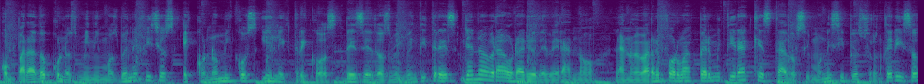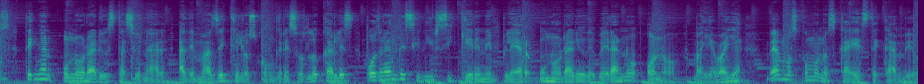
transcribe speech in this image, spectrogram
comparado con los mínimos beneficios económicos y eléctricos. Desde 2023 ya no habrá horario de verano. La nueva reforma permitirá que estados y municipios fronterizos tengan un horario estacional, además de que los congresos locales podrán decidir si quieren emplear un horario de verano o no. Vaya, vaya, Veamos cómo nos cae este cambio.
